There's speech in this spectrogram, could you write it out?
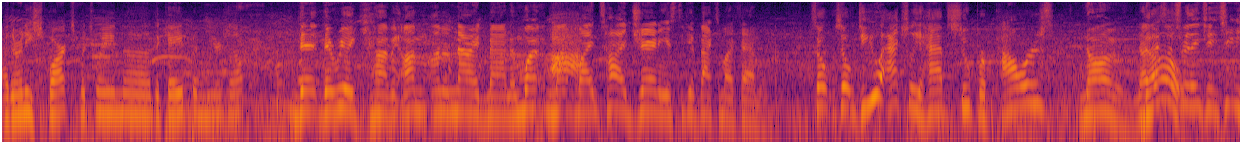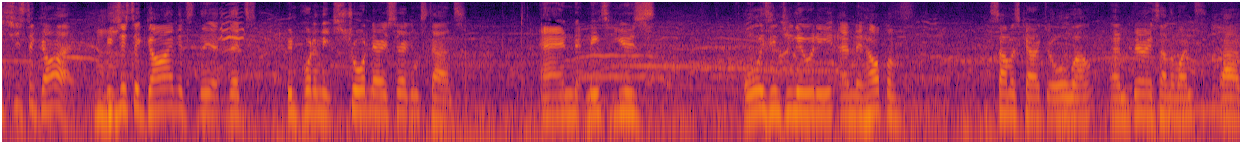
Are there any sparks between uh, the Cape and yourself? There, there really can't be. I'm, I'm a married man, and my, ah. my, entire journey is to get back to my family. So, so do you actually have superpowers? No, no, no. that's what's really interesting. He's just a guy. Mm -hmm. He's just a guy that's the, that's been put in the extraordinary circumstance and needs to use all his ingenuity and the help of Summer's character Orwell and various other ones. Uh,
